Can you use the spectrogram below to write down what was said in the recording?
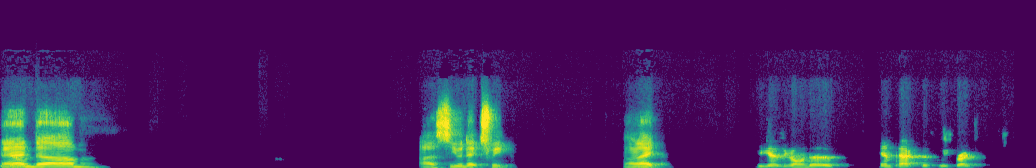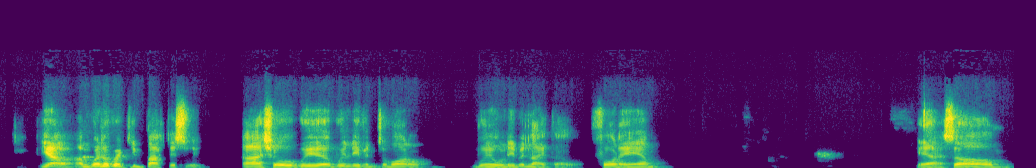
and um, I'll see you next week. All right. You guys are going to Impact this week, right? Yeah, I'm going to go to Impact this week. Uh, so we're, we're leaving tomorrow. We're leaving like uh, 4 a.m. Yeah, so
